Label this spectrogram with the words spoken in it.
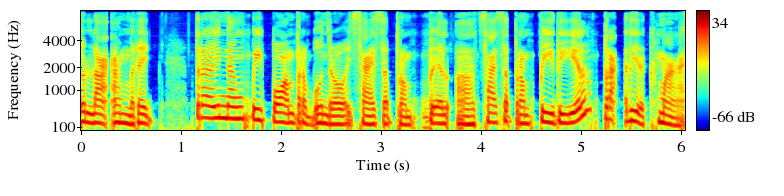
ដុល្លារអាមេរិកត្រូវនឹង2947 47រៀលប្រាក់រៀលខ្មែរ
